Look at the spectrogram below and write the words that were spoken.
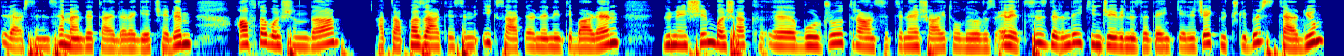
Dilerseniz hemen detaylara geçelim. Hafta başında Hatta pazartesinin ilk saatlerinden itibaren Güneş'in Başak e, Burcu transitine şahit oluyoruz. Evet sizlerin de ikinci evinize denk gelecek güçlü bir sterlium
